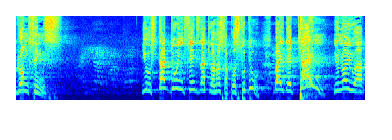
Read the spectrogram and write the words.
wrong things. You start doing things that you are not supposed to do. By the time you know you are,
